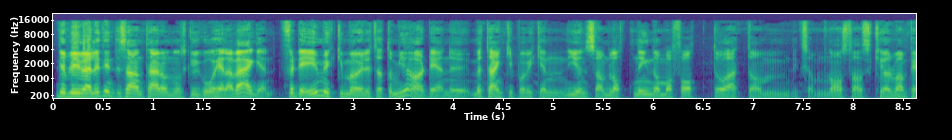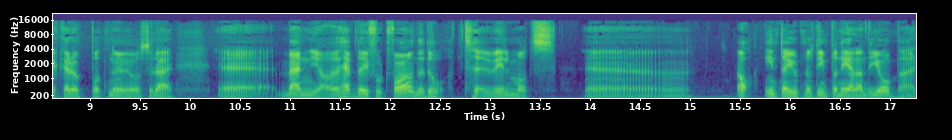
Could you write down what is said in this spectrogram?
Det blir väldigt intressant här om de skulle gå hela vägen. För det är ju mycket möjligt att de gör det nu med tanke på vilken gynnsam lottning de har fått och att de liksom någonstans kurvan pekar uppåt nu och sådär. Men jag hävdar ju fortfarande då att Wilmots ja, inte har gjort något imponerande jobb här.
